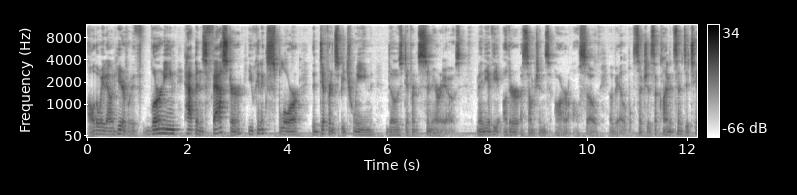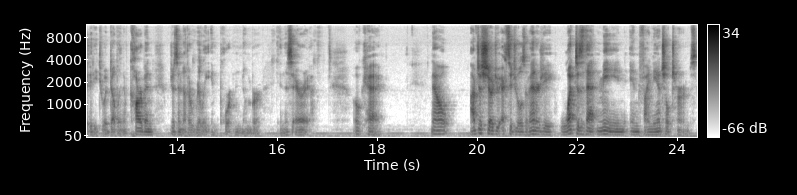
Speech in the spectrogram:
all the way down here? If learning happens faster, you can explore the difference between those different scenarios. Many of the other assumptions are also available, such as a climate sensitivity to a doubling of carbon, which is another really important number in this area. Okay, now I've just showed you exajoules of energy. What does that mean in financial terms?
